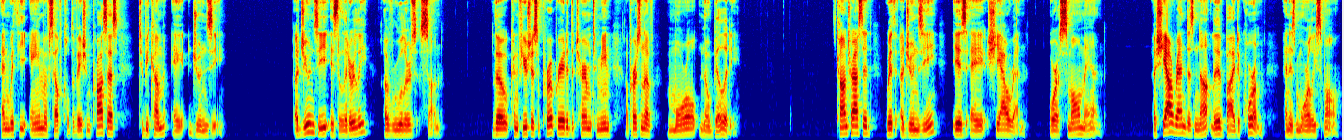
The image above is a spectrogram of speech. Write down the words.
and with the aim of self cultivation process to become a junzi. A junzi is literally a ruler's son. Though Confucius appropriated the term to mean a person of moral nobility. Contrasted with a junzi is a xiaoren, or a small man. A xiaoren does not live by decorum and is morally small.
